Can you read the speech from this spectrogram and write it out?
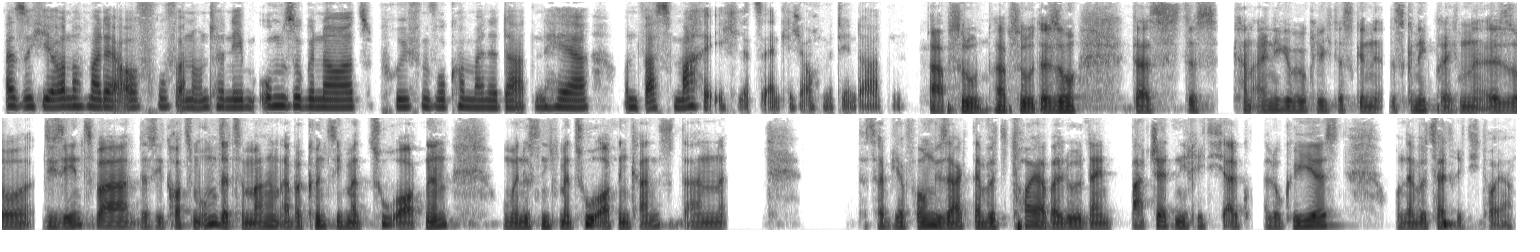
Also hier auch nochmal der Aufruf an Unternehmen, umso genauer zu prüfen, wo kommen meine Daten her und was mache ich letztendlich auch mit den Daten. Absolut, absolut. Also das, das kann einige wirklich das, das Genick brechen. Also sie sehen zwar, dass sie trotzdem Umsätze machen, aber können es nicht mehr zuordnen. Und wenn du es nicht mehr zuordnen kannst, dann das habe ich ja vorhin gesagt, dann wird es teuer, weil du dein Budget nicht richtig allokierst und dann wird es halt richtig teuer.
